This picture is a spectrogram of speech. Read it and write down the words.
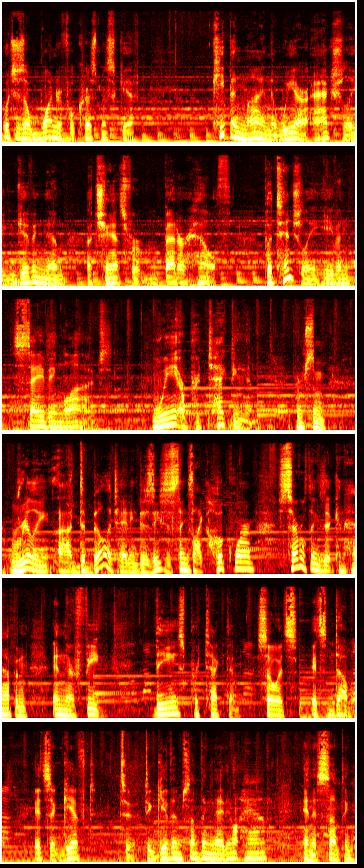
which is a wonderful Christmas gift, keep in mind that we are actually giving them a chance for better health, potentially even saving lives. We are protecting them from some really uh, debilitating diseases, things like hookworm, several things that can happen in their feet. These protect them. So it's, it's double. It's a gift to, to give them something they don't have, and it's something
